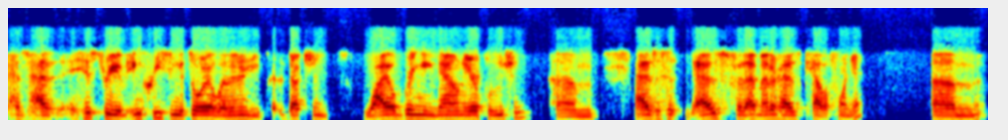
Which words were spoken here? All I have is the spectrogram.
has had a history of increasing its oil and energy production while bringing down air pollution, um, as as for that matter has California. Um,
